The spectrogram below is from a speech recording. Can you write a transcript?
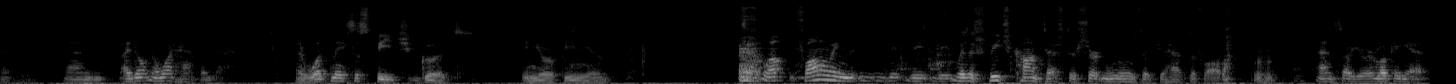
And, and I don't know what happened there. And what makes a speech good, in your opinion? well, following the, the, the, with a speech contest, there's certain rules that you have to follow. Mhm. And so you're looking at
